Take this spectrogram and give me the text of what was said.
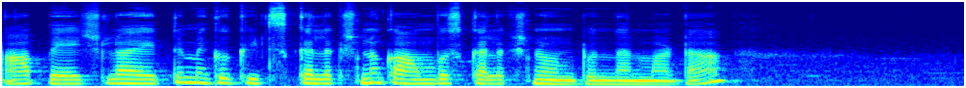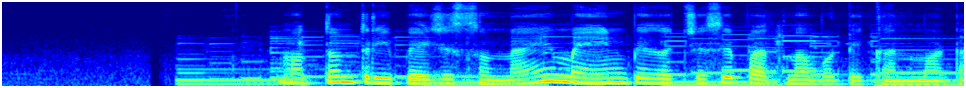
ఆ పేజ్లో అయితే మీకు కిడ్స్ కలెక్షన్ కాంబోస్ కలెక్షన్ ఉంటుందన్నమాట. మొత్తం త్రీ పేజెస్ ఉన్నాయి. మెయిన్ పేజ్ వచ్చేసి పద్మ బొటిక్ అనమాట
